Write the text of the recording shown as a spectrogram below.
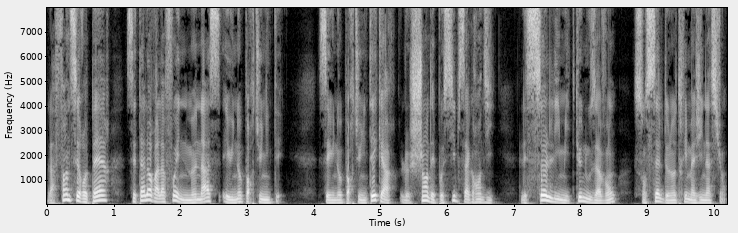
La fin de ces repères, c'est alors à la fois une menace et une opportunité. C'est une opportunité car le champ des possibles s'agrandit. Les seules limites que nous avons sont celles de notre imagination.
